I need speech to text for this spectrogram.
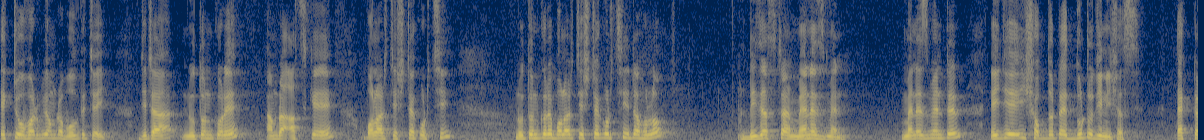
একটু ওভারভিউ আমরা বলতে চাই, যেটা নতুন করে আমরা আজকে বলার চেষ্টা করছি। নতুন করে বলার চেষ্টা করছি, এটা হলো ডিজাস্টার ম্যানেজমেন্ট ম্যানেজমেন্টের এই যে এই শব্দটায় দুটো জিনিস আছে, একটা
